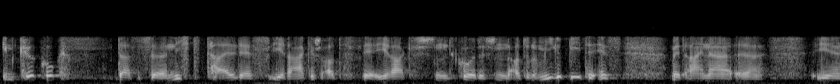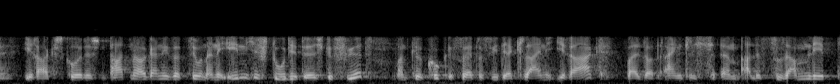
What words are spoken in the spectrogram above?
in Kirkuk das äh, nicht Teil des irakisch, der irakischen kurdischen Autonomiegebiete ist, mit einer äh, irakisch-kurdischen Partnerorganisation eine ähnliche Studie durchgeführt. Und Kirkuk ist so etwas wie der kleine Irak, weil dort eigentlich ähm, alles zusammenlebt.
